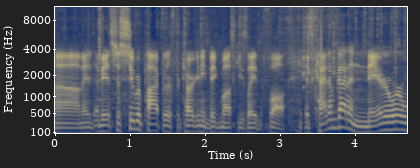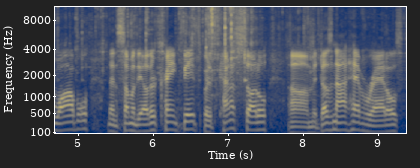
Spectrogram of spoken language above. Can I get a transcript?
Um, and, I mean, it's just super popular for targeting big muskies late in the fall. It's kind of got a narrower wobble than some of the other crankbaits, but it's kind of subtle. Um, it does not have rattles,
